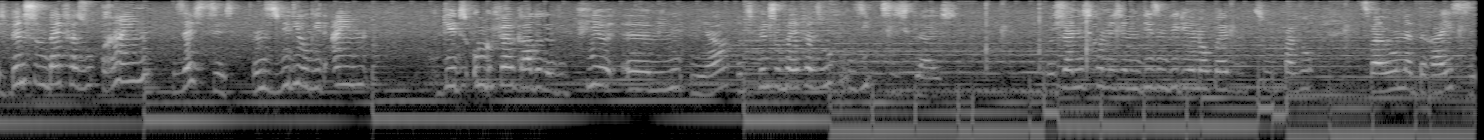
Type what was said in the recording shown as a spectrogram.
Ich bin schon bei Versuch 63 und das Video geht ein geht ungefähr gerade vier äh, Minuten, ja? Und ich bin schon bei Versuch 70 gleich. Wahrscheinlich komme ich in diesem Video noch bei Versuch 230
